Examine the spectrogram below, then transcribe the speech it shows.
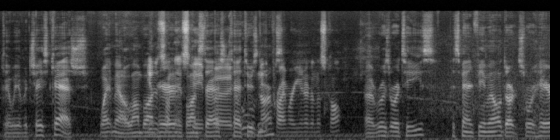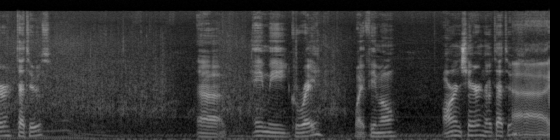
Okay, we have a Chase Cash, white male, long blonde Units hair, blonde stash, uh, tattoos will and the arms. primary unit on this call? Uh, Rose Ortiz, Hispanic female, dark short hair, tattoos. Uh, Amy Gray, white female, orange hair, no tattoo. Uh,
